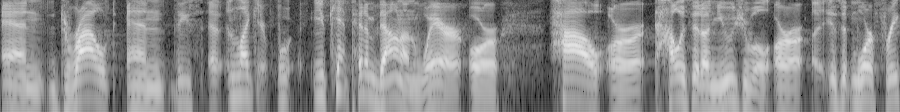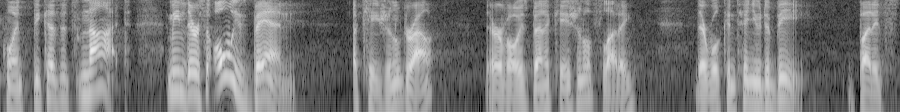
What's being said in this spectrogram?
and drought and these uh, like you can't pin them down on where or how or how is it unusual or is it more frequent because it's not. I mean, there's always been occasional drought. There have always been occasional flooding. There will continue to be, but it's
